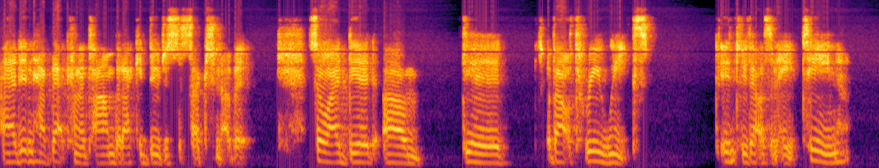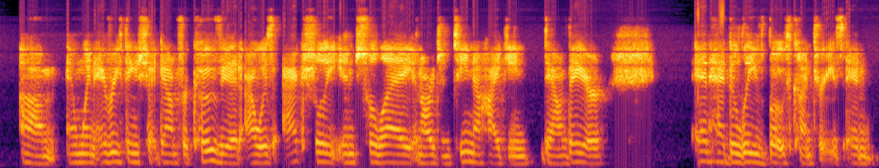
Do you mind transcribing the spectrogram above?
And I didn't have that kind of time, but I could do just a section of it. So I did, um, did about three weeks in 2018. Um, and when everything shut down for COVID, I was actually in Chile and Argentina hiking down there and had to leave both countries and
